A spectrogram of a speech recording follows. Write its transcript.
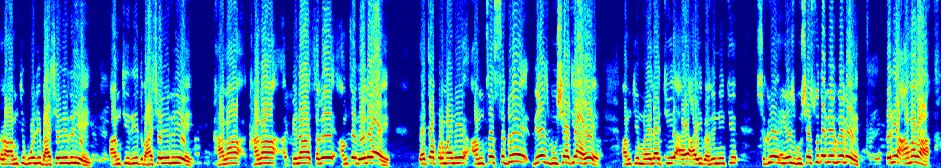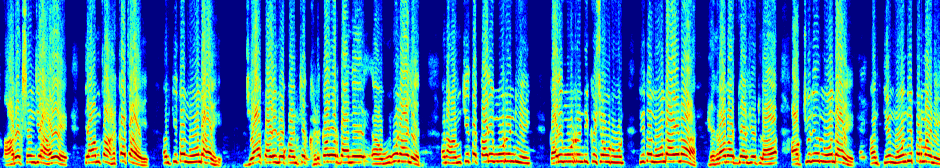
तर आमची बोली भाषा वेगळी आहे. आमची रीत भाषा वेगळी आहे. खाना खाना पिना सगळे आमचं वेगळं आहे. त्याच्याप्रमाणे आमचं सगळे वेशभूषा जी आहे आमची महिलाची आई आई भगिनीची सगळे वेशभूषा सुद्धा वेगवेगळे आहेत. तरी आम्हाला आरक्षण जे आहे ते आमचा हक्काचं आहे. आणि तिथं नोंद आहे. ज्या काही लोकांच्या खडकावर दाणे उगून आलेत आणि आमची तर काळी मोरंडी आहे. काळी मोरंडी कशावरून? तिथं नोंद आहे ना? हैदराबाद गॅजेटला ऍक्च्युली नोंद आहे. आणि ते नोंदीप्रमाणे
